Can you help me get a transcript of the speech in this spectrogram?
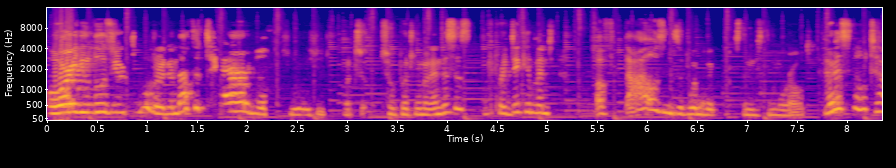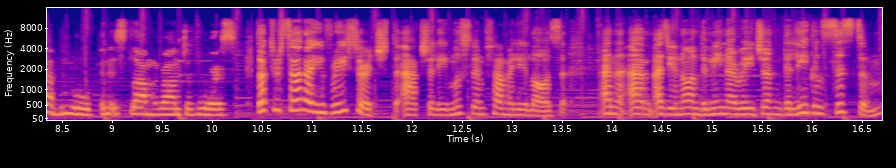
or you lose your children, and that's a terrible situation to put, to put women. And this is the predicament of thousands of women across the Muslim world. There is no taboo in Islam around divorce. Dr. Sara, you've researched actually Muslim family laws. And um, as you know, in the MENA region, the legal system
